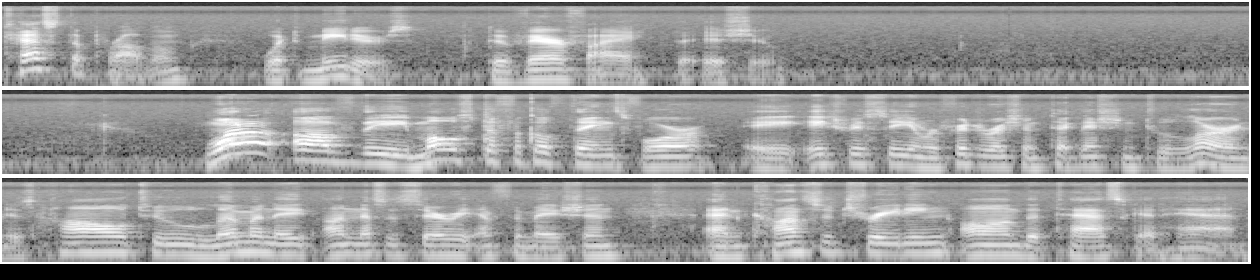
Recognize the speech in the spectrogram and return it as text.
test the problem with meters to verify the issue. One of the most difficult things for a HVAC and refrigeration technician to learn is how to eliminate unnecessary information and concentrating on the task at hand.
